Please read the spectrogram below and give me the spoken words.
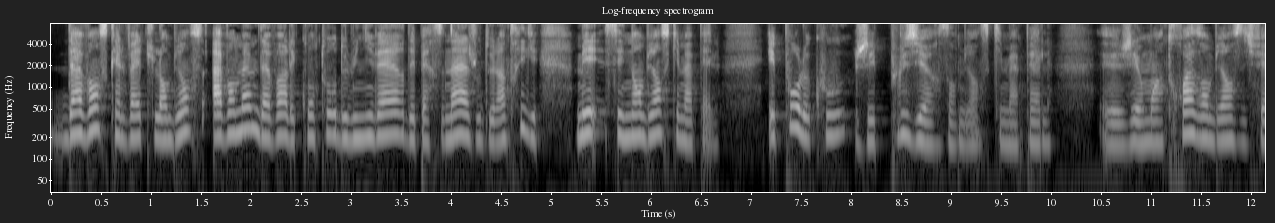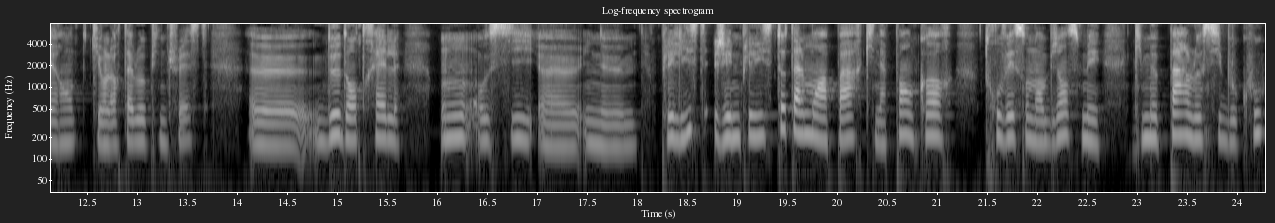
d'avance quelle va être l'ambiance avant même d'avoir les contours de l'univers, des personnages ou de l'intrigue, mais c'est une ambiance qui m'appelle. Et pour le coup, j'ai plusieurs ambiances qui m'appellent. Euh, j'ai au moins trois ambiances différentes qui ont leur tableau Pinterest. Euh, deux d'entre elles ont aussi euh, une playlist. J'ai une playlist totalement à part qui n'a pas encore trouvé son ambiance, mais qui me parle aussi beaucoup.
